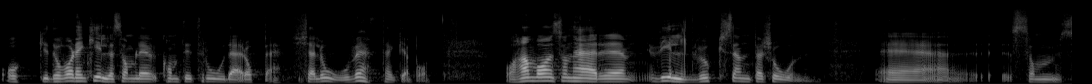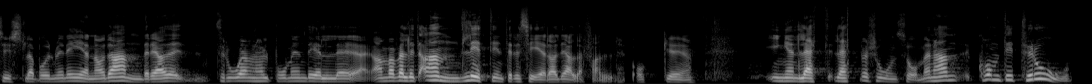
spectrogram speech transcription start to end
Och då var det en kille som kom till tro där uppe, Kjell-Ove tänker jag på. Och han var en sån här eh, vildvuxen person eh, som sysslar både med det ena och det andra. Jag tror han höll på med en del, eh, han var väldigt andligt intresserad i alla fall. Och, eh, ingen lätt, lätt person så, men han kom till tro.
